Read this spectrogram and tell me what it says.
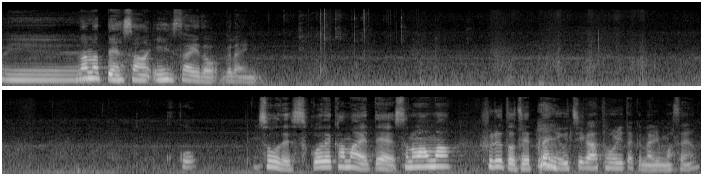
え。ー、7.3インサイドぐらいに。ここ。そうです。そこで構えてそのまま振ると絶対に内側通りたくなりません？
